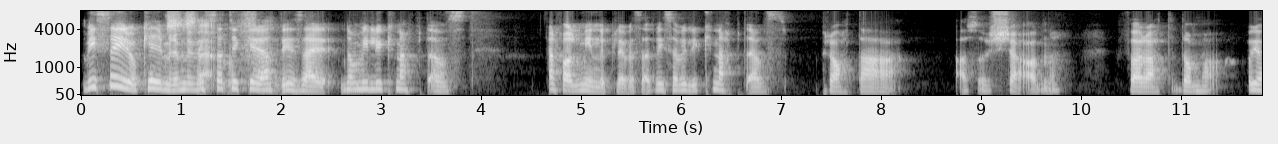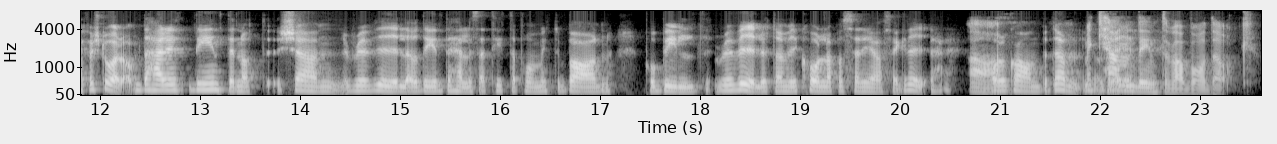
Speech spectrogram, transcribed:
Vissa är okej med det men vissa tycker att det är så här, de vill ju knappt ens, i alla fall min upplevelse, att vissa vill ju knappt ens prata alltså kön. För att de har, och jag förstår dem, det här är, det är inte något kön-reveal och det är inte heller så att titta på mitt barn på bild-reveal utan vi kollar på seriösa grejer här. Ja. Organbedömning Men kan det inte vara både och?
